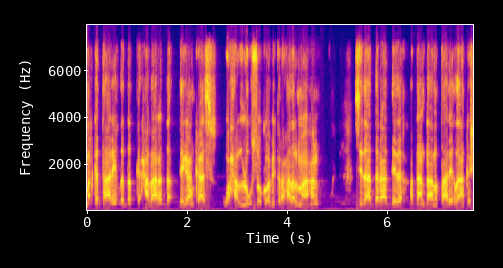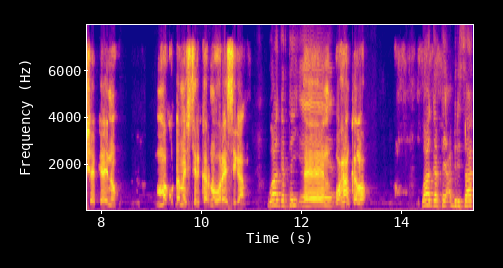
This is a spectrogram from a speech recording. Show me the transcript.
Marka taariikhda dadka xadaaradda deegaankaas waxa lagu soo koobi karo hadal ma ahan sidaa daraaddeeda haddaan dhahno taariikhda aan ka sheekayno ma ku dhammaystiri karno waraysigan waa gartay waxaan kaloo waa gartay cabdirisaaq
